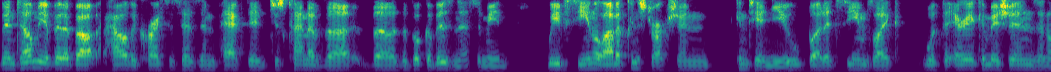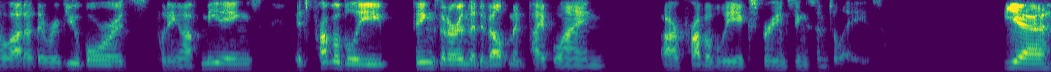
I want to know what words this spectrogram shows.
then tell me a bit about how the crisis has impacted just kind of the the the book of business. I mean, we've seen a lot of construction continue, but it seems like with the area commissions and a lot of the review boards putting off meetings, it's probably things that are in the development pipeline are probably experiencing some delays. Yeah,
